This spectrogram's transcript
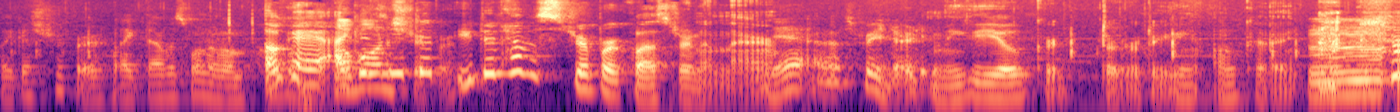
like a stripper. Like that was one of them. Okay, I Hobo guess you stripper. did, you did have a stripper question in there. Yeah, that's pretty dirty. Mediocre dirty. Okay. Mm-hmm.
